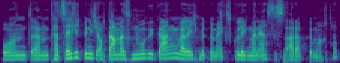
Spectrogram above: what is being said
Und ähm, tatsächlich bin ich auch damals nur gegangen, weil ich mit einem Ex-Kollegen mein erstes Startup gemacht habe.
